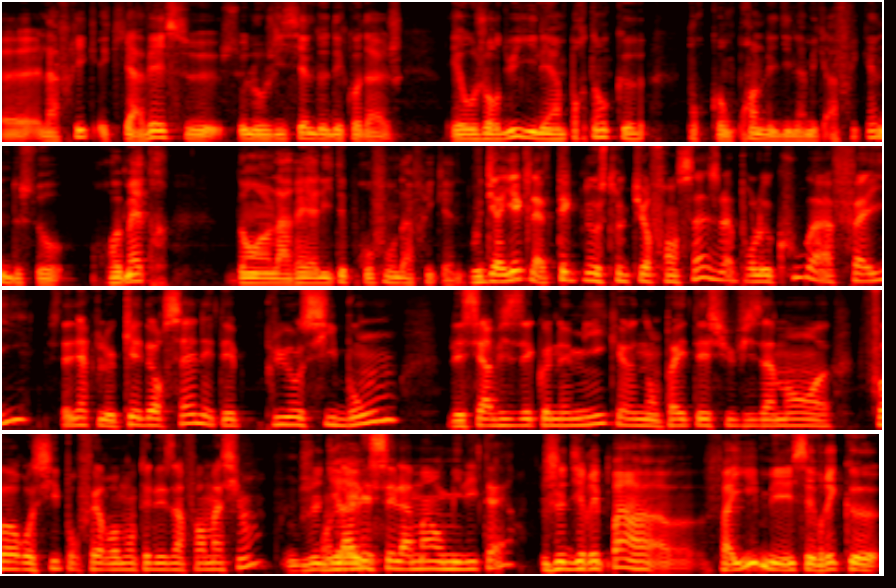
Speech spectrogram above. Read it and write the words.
l'Afrique et qui avaient ce, ce, logiciel de décodage. Et aujourd'hui, il est important que, pour comprendre les dynamiques africaines, de se remettre dans la réalité profonde africaine. Vous diriez que la technostructure française, là, pour le coup, a failli? C'est-à-dire que le Quai d'Orsay n'était plus aussi bon? Les services économiques n'ont pas été suffisamment euh, forts aussi pour faire remonter les informations? Je On a laissé la main aux militaires? Je dirais pas euh, failli, mais c'est vrai qu'il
